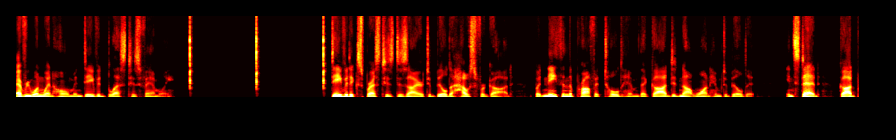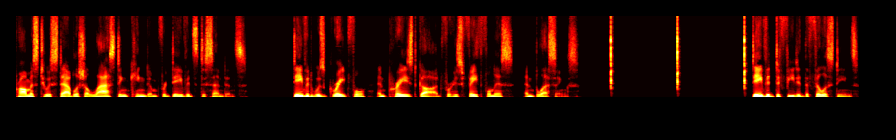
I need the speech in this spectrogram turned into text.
everyone went home and David blessed his family. David expressed his desire to build a house for God, but Nathan the prophet told him that God did not want him to build it. Instead, God promised to establish a lasting kingdom for David's descendants. David was grateful and praised God for his faithfulness and blessings. David defeated the Philistines,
